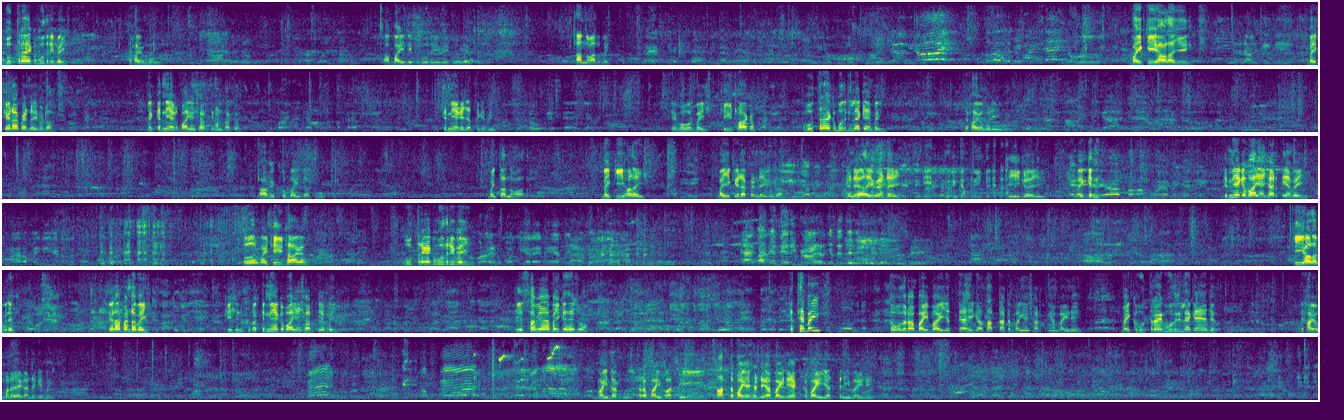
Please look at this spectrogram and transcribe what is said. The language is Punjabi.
ਕਬੂਤਰ ਹੈ ਕਬੂਤਰੀ ਬਾਈ। ਦਿਖਾਓ ਮੜੀ। ਆ ਬਾਈ ਦੀ ਕਬੂਤਰੀ ਵੇਖ ਲਓ ਬਾਈ। ਧੰਨਵਾਦ ਬਾਈ। ਬਾਈ, ਕੀ ਹਾਲ ਆ ਜੀ? ਬਾਈ, ਕਿਹੜਾ ਪਿੰਡ ਹੈ ਤੁਹਾਡਾ? ਬਈ, ਕਿੰਨੀਆਂ ਕਬਾਈਆਂ ਛੱਡਤੀਆਂ ਹੁਣ ਤੱਕ? ਤੇ ਕਿੰਨੀਆਂ ਕ ਜਿੱਤ ਗਏ ਬਾਈ? ਦੋ ਕੇ ਤੇ ਹੋਰ ਬਾਈ ਠੀਕ ਠਾਕ ਕਬੂਤਰ ਹੈ ਕਬੂਤਰੀ ਲੈ ਕੇ ਆਏ ਬਾਈ? ਦਿਖਾਓ ਮੜੀ ਬਾਈ। ਆ ਵੇਖੋ ਬਾਈ ਦਾ ਕਬੂਤਰ ਬਾਈ ਧੰਨਵਾਦ। ਬਾਈ ਕੀ ਹਾਲ ਹੈ ਜੀ? ਵਧੀਆ ਜੀ। ਬਾਈ ਕਿਹੜਾ ਪਿੰਡ ਹੈ ਜੀ ਤੁਹਾਡਾ? ਕੀ ਆ ਬਈ ਮੇਰੇ ਪਿੰਡ ਵਾਲਾ ਹੀ ਪਿੰਡ ਹੈ ਜੀ ਠੀਕ ਹੈ ਜੀ। ਬਾਈ ਕਿੰਨੀ ਯਾਰ ਬਵਾ ਹੋਇਆ ਬਈ ਇਹਦੀ ਇੰਟਰਵਿਊ। ਕਿੰਨੀਆਂ ਕ ਬਾਈਆਂ ਛੱਡਤੀਆਂ ਬਾਈ? ਮੈਂ ਤਾਂ ਪਹਿਲੀ ਛੱਡਣ ਲੱਗਾ ਜੀ ਹੋਰ ਬਾਈ ਠੀਕ ਠਾਕ? ਮੈਂ ਨਾ ਨਜ਼ਾਰੇ ਕਬੂਤਰ ਹੈ ਕਬੂਤਰੀ ਬਾਈ? ਇਹਨੂੰ ਇਹਨੂੰ ਪੁੱਛ ਯਾਰ ਇਹਨੇ ਐਵੇਂ ਹੀ ਪਤਾ ਨਹੀਂ ਕਰ ਕਰ। ਮੇਰੀ ਬਣਾ ਯਾਰ ਕਹਿੰਦੇ ਤੇਰੀ ਆਹ। ਕੀ ਹਾਲ ਆ ਵੀਰੇ? ਕਿਹੜਾ ਪਿੰਡ ਆ ਬਾਈ? ਕਿਸ਼ਨਪੁਰਾ। ਕਿੰਨੀਆਂ ਕੁ ਬਾਈਆਂ ਛੱਡਤੀਆਂ ਬਾਈ? ਹਿੱਸਾ ਵੀ ਆਇਆ ਬਾਈ ਕਿਸੇ ਚੋਂ? ਕਿੱਥੇ ਬਾਈ? ਢੋਦਰਾ ਬਾਈ ਬਾਈ ਜਿੱਤਿਆ ਸੀਗਾ 7-8 ਬਾਈਆਂ ਛੱਡਤੀਆਂ ਬਾਈ ਨੇ। ਬਾਈ ਕਬੂਤਰ ਹੈ ਕਬੂਤਰੀ ਲੈ ਕੇ ਆਏ ਅੱਜ। ਦਿਖਾਓ ਮਾੜਾ ਜਿਹਾ ਕੱਢ ਕੇ ਬਾਈ। ਬਾਈ ਦਾ ਕਬੂਤਰ ਆ ਬਾਈ ਬਾਤੀ ਸੱਤ ਬਾਈਆਂ ਛੱਡੀਆਂ ਬਾਈ ਨੇ, ਇੱਕ ਬਾਈ ਜਿੱਤ ਲਈ ਬਾਈ ਨੇ।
